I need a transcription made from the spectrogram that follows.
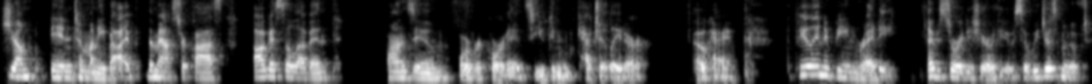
jump into Money Vibe, the masterclass, August 11th on Zoom or recorded so you can catch it later. Okay. The feeling of being ready I have a story to share with you. So we just moved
